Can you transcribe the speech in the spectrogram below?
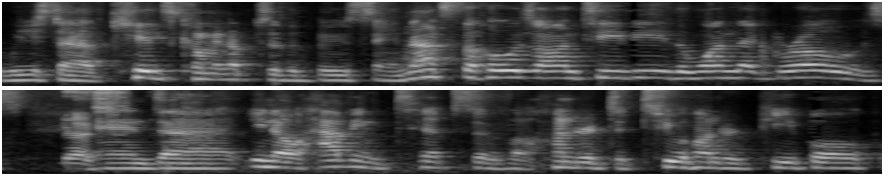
We used to have kids coming up to the booth saying, "That's the hose on TV, the one that grows." Yes. And uh, you know, having tips of 100 to 200 people,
